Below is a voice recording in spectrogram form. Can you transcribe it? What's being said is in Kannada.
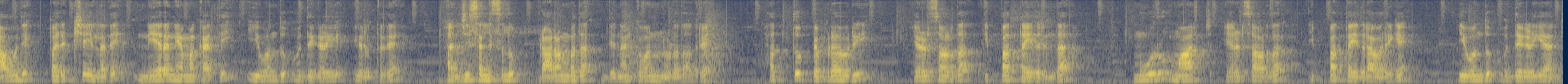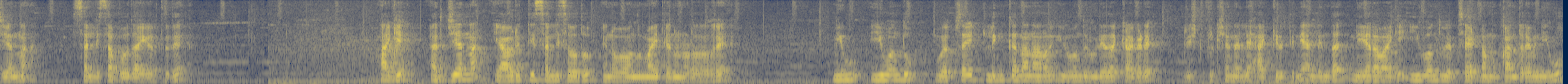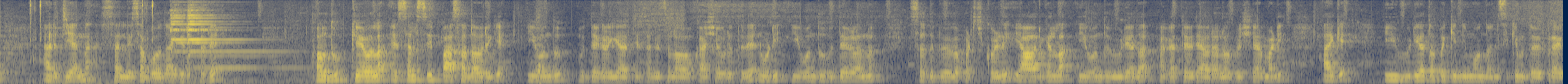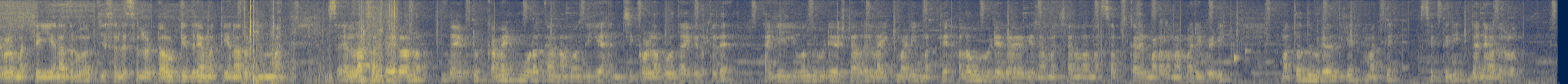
ಯಾವುದೇ ಪರೀಕ್ಷೆ ಇಲ್ಲದೆ ನೇರ ನೇಮಕಾತಿ ಈ ಒಂದು ಹುದ್ದೆಗಳಿಗೆ ಇರುತ್ತದೆ. ಅರ್ಜಿ ಸಲ್ಲಿಸಲು ಪ್ರಾರಂಭದ ದಿನಾಂಕವನ್ನು ನೋಡೋದಾದರೆ ಹತ್ತು ಫೆಬ್ರವರಿ ಎರಡು ಸಾವಿರದ ಇಪ್ಪತ್ತೈದರಿಂದ ಮೂರು ಮಾರ್ಚ್ ಎರಡು ಸಾವಿರದ ಇಪ್ಪತ್ತೈದರವರೆಗೆ ಈ ಒಂದು ಹುದ್ದೆಗಳಿಗೆ ಅರ್ಜಿಯನ್ನು ಸಲ್ಲಿಸಬಹುದಾಗಿರುತ್ತದೆ. ಹಾಗೆ ಅರ್ಜಿಯನ್ನು ಯಾವ ರೀತಿ ಸಲ್ಲಿಸೋದು ಎನ್ನುವ ಒಂದು ಮಾಹಿತಿಯನ್ನು ನೋಡೋದಾದರೆ ನೀವು ಈ ಒಂದು ವೆಬ್ಸೈಟ್ ಲಿಂಕನ್ನು ನಾನು ಈ ಒಂದು ವಿಡಿಯೋದ ಕೆಳಗಡೆ ಡಿಸ್ಕ್ರಿಪ್ಷನಲ್ಲಿ ಹಾಕಿರ್ತೀನಿ. ಅಲ್ಲಿಂದ ನೇರವಾಗಿ ಈ ಒಂದು ವೆಬ್ಸೈಟ್ನ ಮುಖಾಂತರವೇ ನೀವು ಅರ್ಜಿಯನ್ನು ಸಲ್ಲಿಸಬಹುದಾಗಿರುತ್ತದೆ. ಹೌದು, ಕೇವಲ ಎಸ್ ಎಲ್ ಸಿ ಪಾಸ್ ಆದವರಿಗೆ ಈ ಒಂದು ಹುದ್ದೆಗಳಿಗೆ ಅರ್ಜಿ ಸಲ್ಲಿಸಲು ಅವಕಾಶವಿರುತ್ತದೆ ನೋಡಿ, ಈ ಒಂದು ಹುದ್ದೆಗಳನ್ನು ಸದುಪಯೋಗಪಡಿಸಿಕೊಳ್ಳಿ. ಯಾರಿಗೆಲ್ಲ ಈ ಒಂದು ವಿಡಿಯೋದ ಅಗತ್ಯವಿದೆ ಅವರೆಲ್ಲರಿಗೂ ಶೇರ್ ಮಾಡಿ. ಹಾಗೆ, ಈ ವಿಡಿಯೋದ ಬಗ್ಗೆ ನಿಮ್ಮ ಒಂದು ಅನಿಸಿಕೆ ಮತ್ತು ಅಭಿಪ್ರಾಯಗಳು ಮತ್ತು ಏನಾದರೂ ಅರ್ಜಿ ಸಲ್ಲಿಸಲು ಡೌಟ್ ಇದ್ದರೆ ಮತ್ತು ಏನಾದರೂ ನಿಮ್ಮ ಎಲ್ಲ ಸಂದೇಹಗಳನ್ನು ದಯವಿಟ್ಟು ಕಮೆಂಟ್ ಮೂಲಕ ನಮ್ಮೊಂದಿಗೆ ಹಂಚಿಕೊಳ್ಳಬಹುದಾಗಿರುತ್ತದೆ. ಹಾಗೆ, ಈ ಒಂದು ವಿಡಿಯೋ ಇಷ್ಟ ಆದರೆ ಲೈಕ್ ಮಾಡಿ ಮತ್ತು ಹಲವು ವಿಡಿಯೋಗಳಿಗೆ ನಮ್ಮ ಚಾನಲನ್ನು ಸಬ್ಸ್ಕ್ರೈಬ್ ಮಾಡೋದನ್ನು ಮರಿಬೇಡಿ. ಮತ್ತೊಂದು ವಿಡಿಯೋದೊಂದಿಗೆ ಮತ್ತೆ ಸಿಗ್ತೀನಿ. ಧನ್ಯವಾದಗಳು.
